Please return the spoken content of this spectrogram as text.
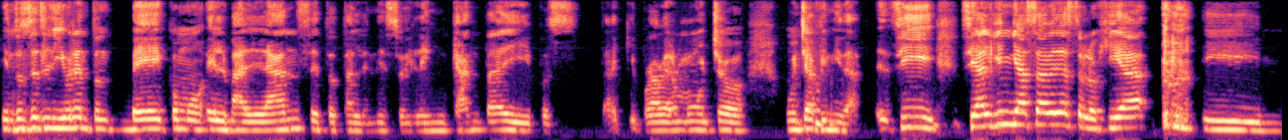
Y entonces entonces, ve como el balance total en eso y le encanta y pues aquí puede haber mucho, mucha afinidad. Eh, si, si alguien ya sabe de astrología y,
